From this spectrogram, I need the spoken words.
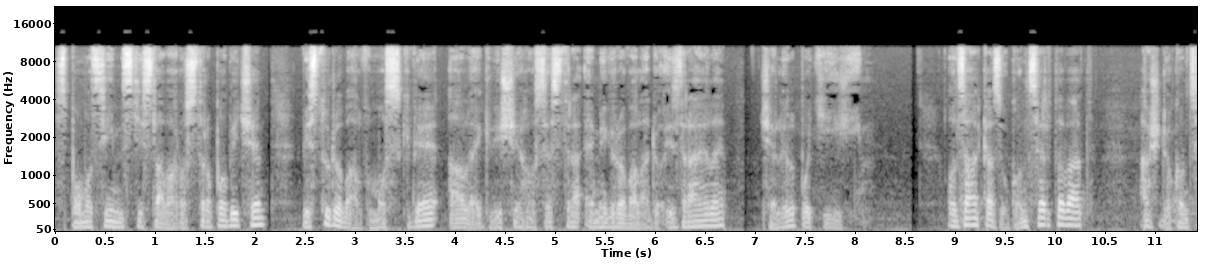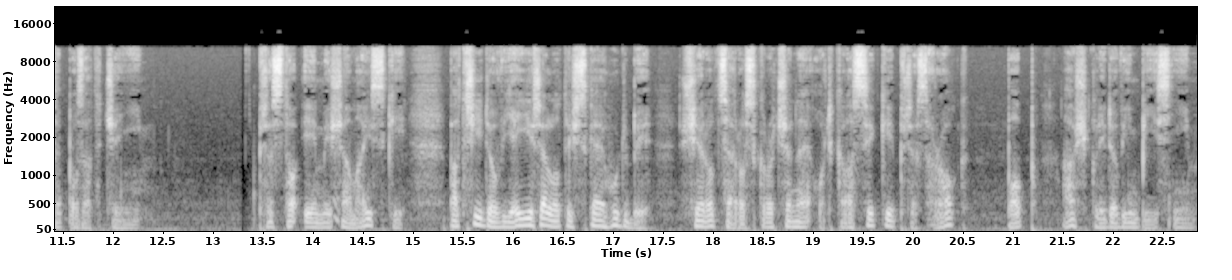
s pomocí Mstislava Rostropoviče vystudoval v Moskvě, ale když jeho sestra emigrovala do Izraele, čelil potížím. od zákazu koncertovat až do konce pozadčení. Přesto i Miša Majsky patří do vějíře lotyšské hudby, široce rozkročené od klasiky přes rock, pop až k lidovým písním.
